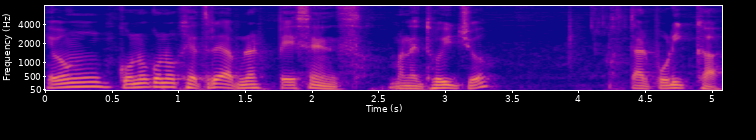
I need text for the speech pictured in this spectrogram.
এবং কোনো কোনো ক্ষেত্রে আপনার পেশেন্স মানে ধৈর্য তার পরীক্ষা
